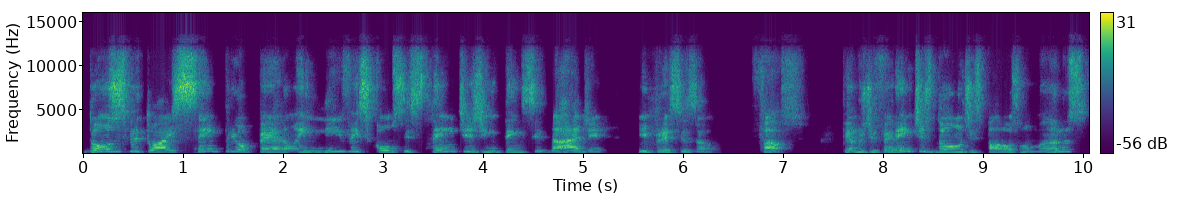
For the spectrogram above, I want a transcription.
Dons espirituais sempre operam em níveis consistentes de intensidade e precisão. Falso. Temos diferentes dons, diz Paulo aos Romanos,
